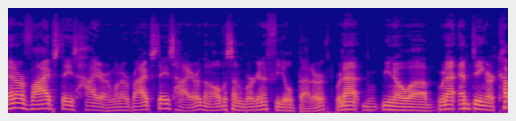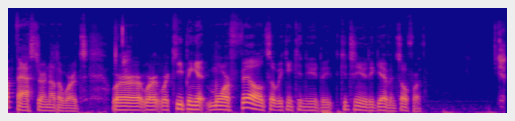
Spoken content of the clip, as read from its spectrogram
then our vibe stays higher. And when our vibe stays higher, then all of a sudden we're going to feel better. We're not, you know, uh, we're not emptying our cup faster. In other words, we're, we're, we're keeping it more filled so we can continue to continue to give and so forth. Yeah.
